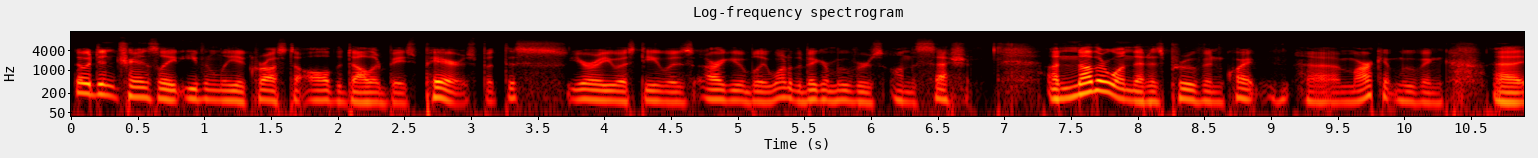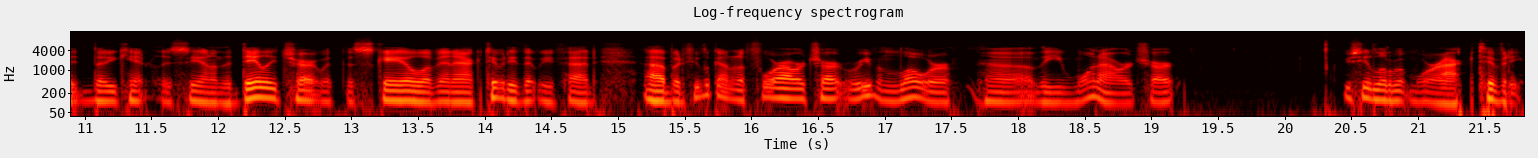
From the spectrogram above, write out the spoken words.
though it didn't translate evenly across to all the dollar-based pairs, but this Euro USD was arguably one of the bigger movers on the session. Another one that has proven quite uh, market moving, uh, though you can't really see it on the daily chart with the scale of inactivity that we've had, uh, but if you look on a four-hour chart or even lower, uh, the one-hour chart, you see a little bit more activity.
